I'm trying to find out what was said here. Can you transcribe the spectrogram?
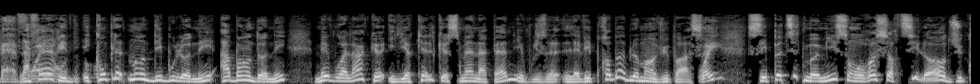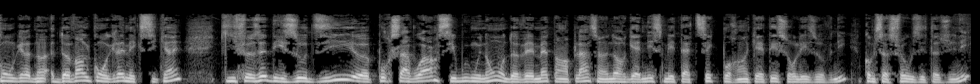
Ben, L'affaire est, est complètement déboulonnée, abandonnée, mais voilà qu'il y a quelques semaines à peine, et vous l'avez probablement vu passer, Oui. ces petites momies sont ressorties lors du congrès, devant le congrès mexicain qui faisait des audits euh, pour savoir si oui ou non on devait mettre en place un organisme étatique pour enquêter sur les ovnis, comme ça se fait aux États-Unis.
